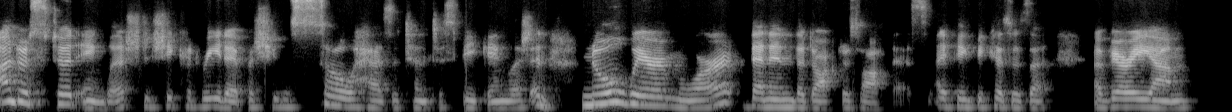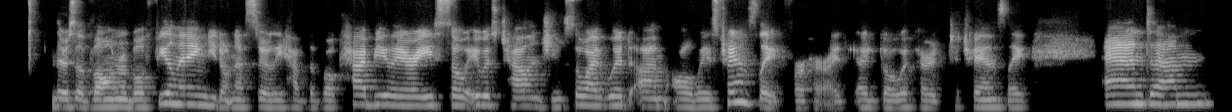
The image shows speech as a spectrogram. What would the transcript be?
understood English and she could read it, but she was so hesitant to speak English and nowhere more than in the doctor's office. I think because there's a, a very, um, there's a vulnerable feeling, you don't necessarily have the vocabulary. So it was challenging. So I would um, always translate for her. I'd, I'd, go with her to translate. And, um,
